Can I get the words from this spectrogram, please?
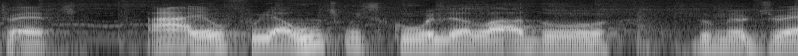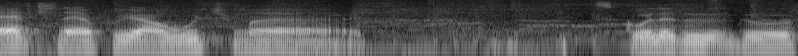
draft. Ah, eu fui a última escolha lá do, do meu draft, né? Eu fui a última escolha do, do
